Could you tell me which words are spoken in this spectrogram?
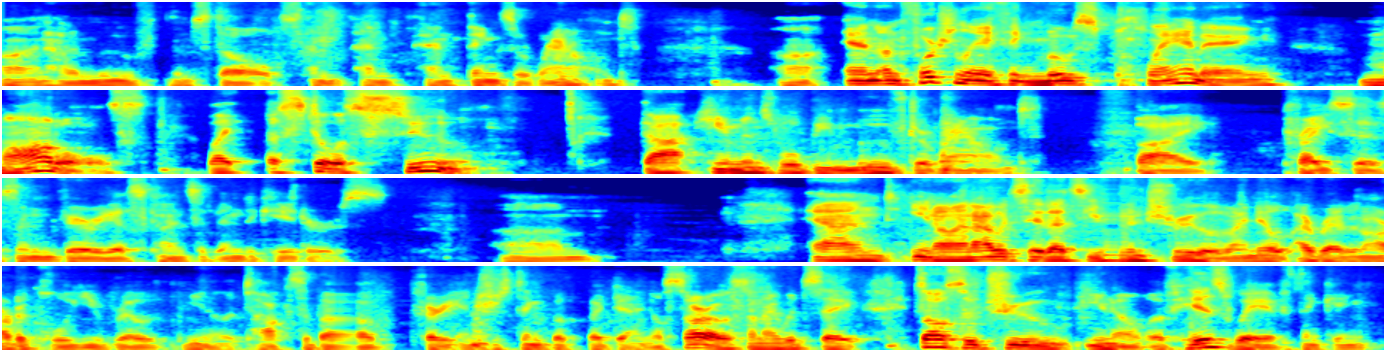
uh, and how to move themselves and, and, and things around. Uh, and unfortunately, I think most planning models like uh, still assume that humans will be moved around by prices and various kinds of indicators. Um, and you know and i would say that's even true i know i read an article you wrote you know it talks about a very interesting book by daniel saros. And i would say it's also true you know of his way of thinking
